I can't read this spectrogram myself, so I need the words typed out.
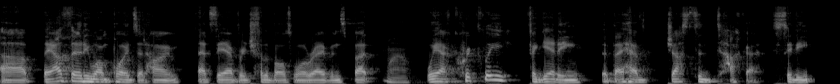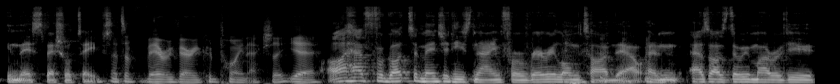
Uh, they are 31 points at home. That's the average for the Baltimore Ravens. But wow. we are quickly forgetting that they have Justin Tucker sitting in their special teams. That's a very, very good point, actually. Yeah. I have forgot to mention his name for a very long time now. and as I was doing my review,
